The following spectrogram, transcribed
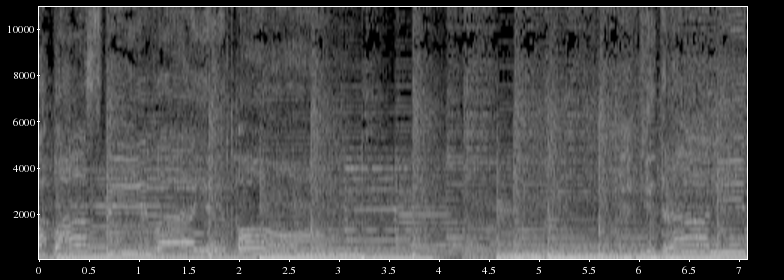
опаздывает он. Гидральный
